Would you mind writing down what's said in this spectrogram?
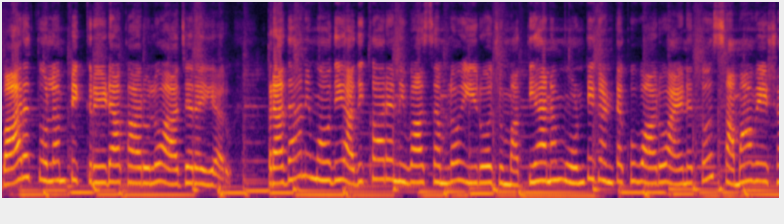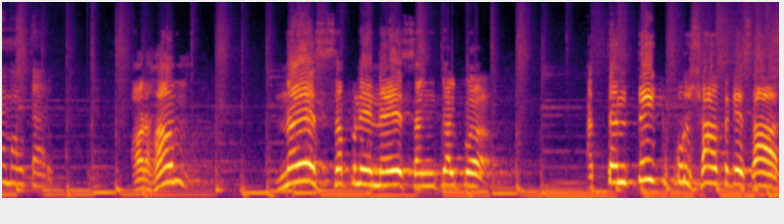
భారత్ ఒలింపిక్ క్రీడాకారులు హాజరయ్యారు. ప్రధాని మోదీ అధికార నివాసంలో ఈరోజు మధ్యాహ్నం ఒంటి గంటకు వారు ఆయనతో సమావేశమవుతారు. नए सपने, नए संकल्प अत्यंतिक पुरुषार्थ के साथ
